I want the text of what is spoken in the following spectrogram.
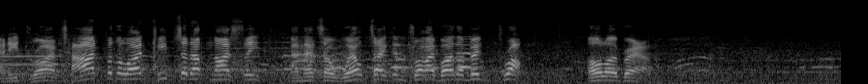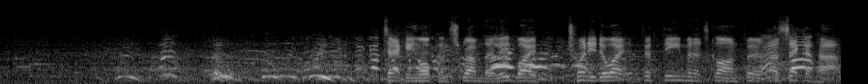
and he drives hard for the line, keeps it up nicely, and that's a well-taken try by the big prop, Olo Brown. Attacking Auckland scrum, they lead by 20 to 8, 15 minutes gone for a second half.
